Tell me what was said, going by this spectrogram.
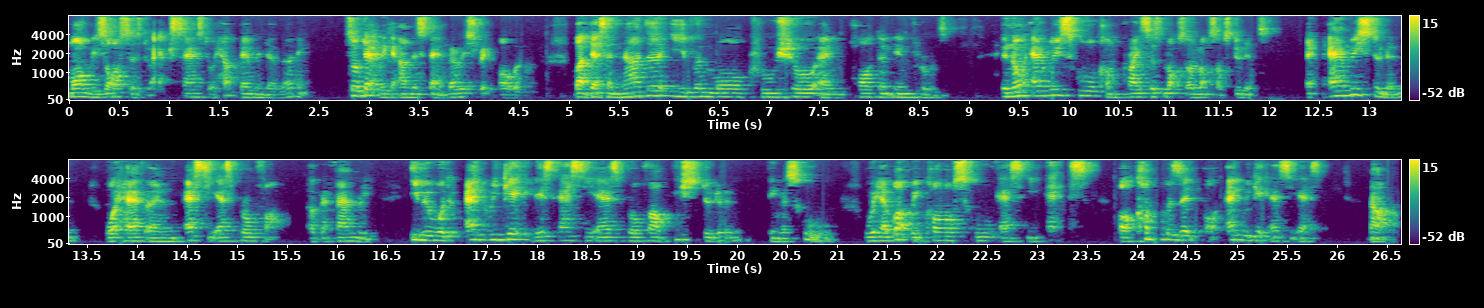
more resources to access to help them in their learning. So that we can understand very straightforward. But there's another even more crucial and important influence. You know, every school comprises lots and lots of students, and every student will have an SES profile of their family. If we were to aggregate this SES profile of each student in a school, we have what we call school SES or composite or aggregate SES. Now,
